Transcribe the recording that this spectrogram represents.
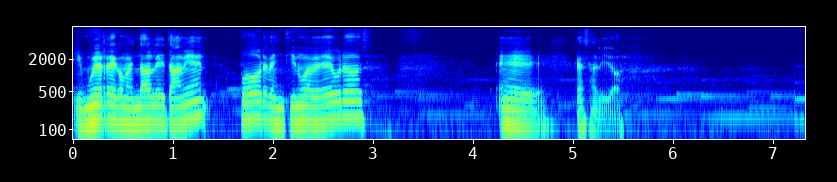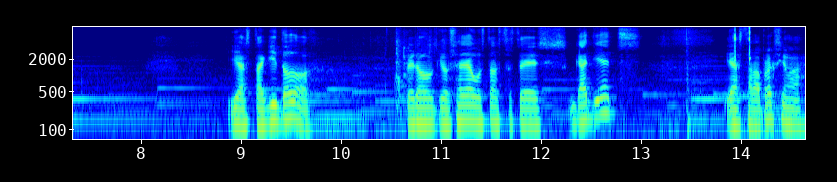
y muy recomendable también por 29 euros. Eh, que ha salido. Y hasta aquí todo. Espero que os haya gustado estos tres gadgets y hasta la próxima.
